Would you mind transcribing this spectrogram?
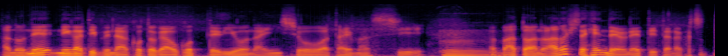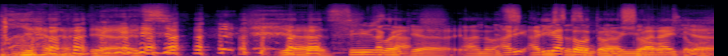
あの、ね、ネガティブなことが起こっているような印象を与えますし、あとあのあの人変だよねって言ったらなんかちょっと yeah, yeah, it's, yeah. It seems like uh, あのありありがとうとは言わないと思う。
